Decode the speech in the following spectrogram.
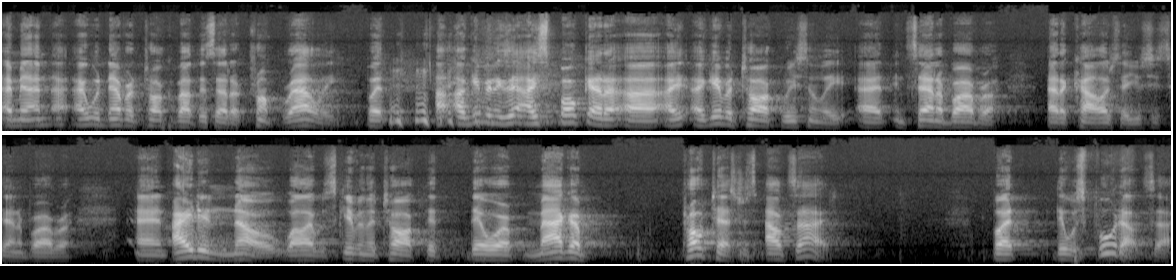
I mean, I, I, would never talk about this at a Trump rally, but I'll give you an example. I spoke at a, uh, I, I gave a talk recently at, in Santa Barbara at a college at UC Santa Barbara. And I didn't know while I was giving the talk that there were MAGA protesters outside but there was food outside.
